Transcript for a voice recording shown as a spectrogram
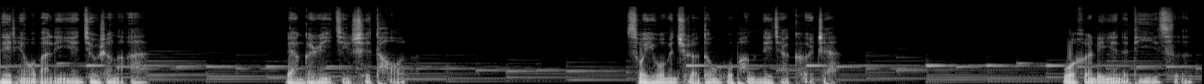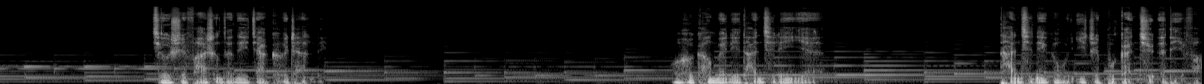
那天我把林岩救上了岸，两个人已经湿透了，所以我们去了东湖旁的那家客栈。我和林岩的第一次，就是发生在那家客栈里。和康美丽谈起林岩，谈起那个我一直不敢去的地方。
